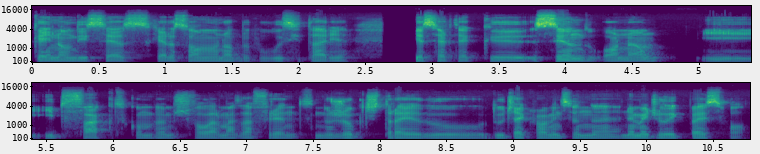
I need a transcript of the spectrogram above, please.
quem não dissesse que era só uma manobra publicitária. O que é certo é que, sendo ou não, e, e, de facto, como vamos falar mais à frente, no jogo de estreia do, do Jack Robinson na, na Major League Baseball,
